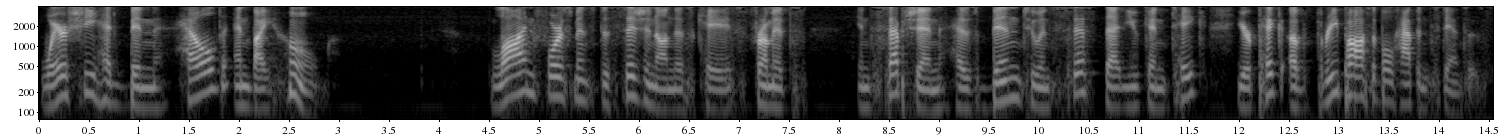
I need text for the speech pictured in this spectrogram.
where she had been held and by whom. Law enforcement's decision on this case from its inception has been to insist that you can take your pick of three possible happenstances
